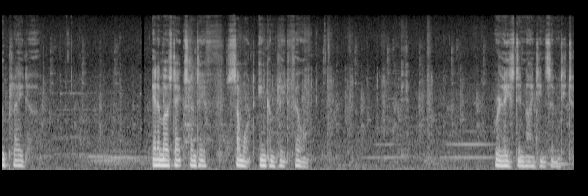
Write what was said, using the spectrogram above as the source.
who played her in a most excellent if somewhat incomplete film released in 1972.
